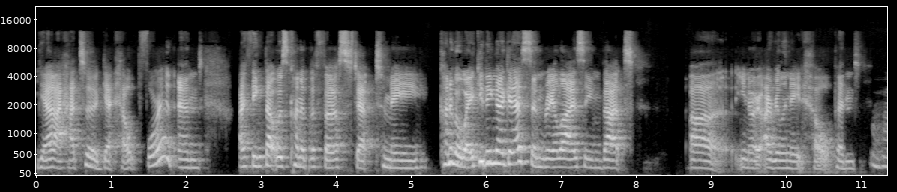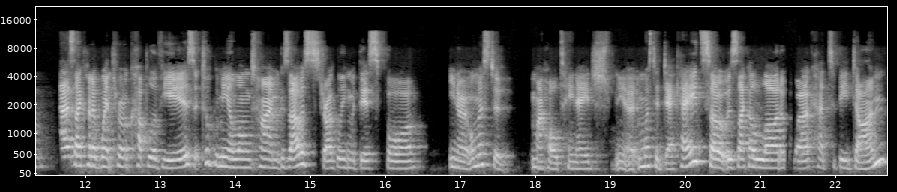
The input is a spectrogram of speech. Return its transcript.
yeah i had to get help for it and I think that was kind of the first step to me kind of awakening, I guess, and realizing that, uh, you know, I really need help. And mm-hmm. as I kind of went through a couple of years, it took me a long time because I was struggling with this for, you know, almost a, my whole teenage, you know, almost a decade. So it was like a lot of work had to be done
